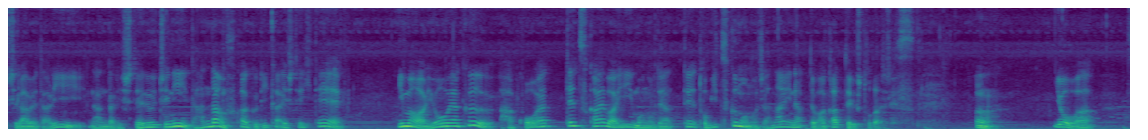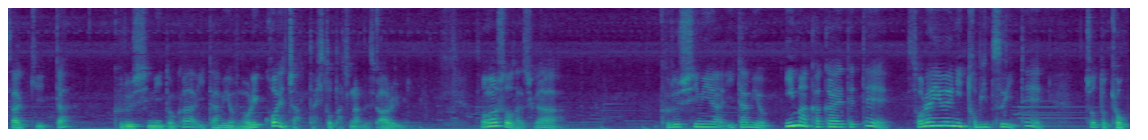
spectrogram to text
調べたりなんだりしてるうちにだんだん深く理解してきて今はようやくあこうやって使えばいいものであって飛びつくものじゃないなって分かってる人たちです。うん、要はさっき言った苦しみとか痛みを乗り越えちゃった人たちなんですよある意味。その人たちが苦しみや痛みを今抱えててそれゆえに飛びついてちょっと曲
